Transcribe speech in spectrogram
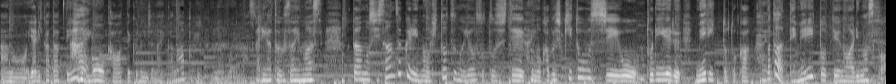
あのやり方っていうのも変わってくるんじゃないかなというふうに思います。はい、ありがとうございます。またあの資産作りの一つの要素として、はい、この株式投資を取り入れるメリットとか、はい、またはデメリットっていうのはありますか？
